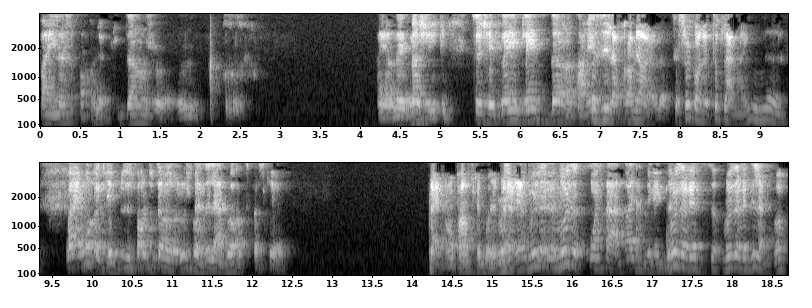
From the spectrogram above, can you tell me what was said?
Ben, le sport le plus dangereux. Honnêtement, j'ai, tu sais, j'ai plein, plein d'idées en tête. Vas-y, la première, là. C'est sûr qu'on a toutes la même, là. Ben, moi, OK, le sport le plus dangereux, je vais dire la boxe parce que. Ben, on pense que moi, moi, j'aurais, moi, que j'aurais- là, moi, directement. moi, j'aurais dit ça. Moi, j'aurais dit boxe,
